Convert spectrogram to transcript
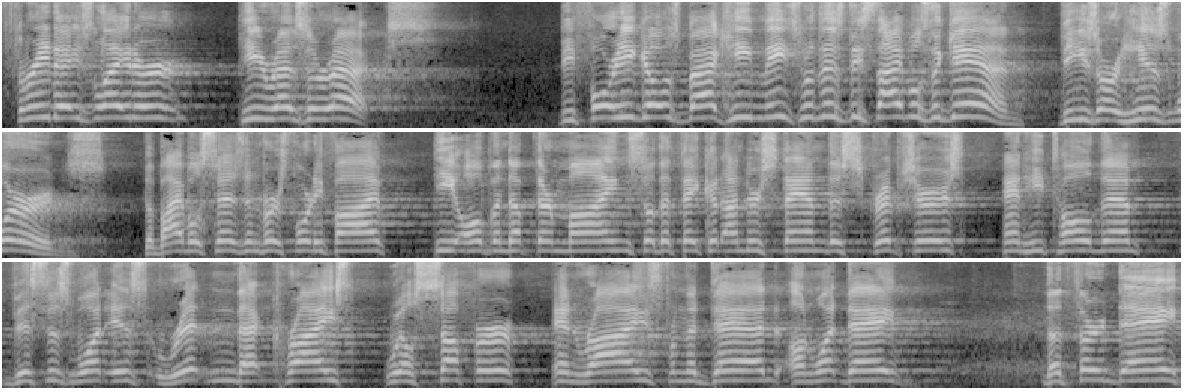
Three days later, he resurrects. Before he goes back, he meets with his disciples again. These are his words. The Bible says in verse 45, he opened up their minds so that they could understand the scriptures, and he told them, This is what is written that Christ will suffer and rise from the dead on what day? The third day.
